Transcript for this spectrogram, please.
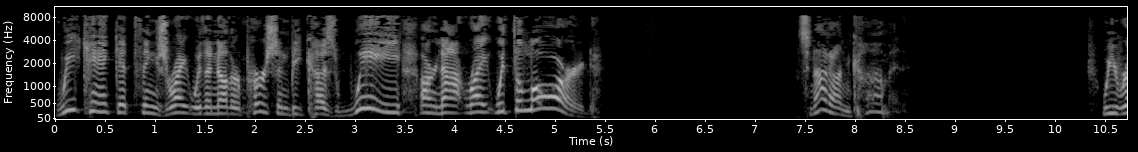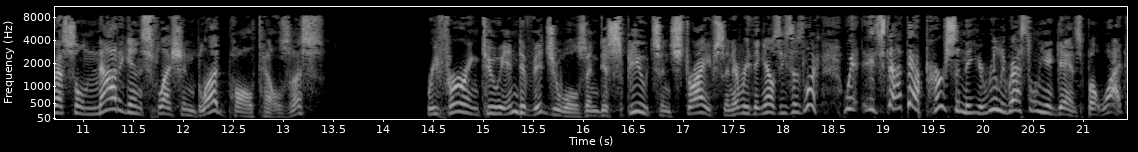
We can't get things right with another person because we are not right with the Lord. It's not uncommon. We wrestle not against flesh and blood, Paul tells us, referring to individuals and disputes and strifes and everything else. He says, look, it's not that person that you're really wrestling against, but what?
